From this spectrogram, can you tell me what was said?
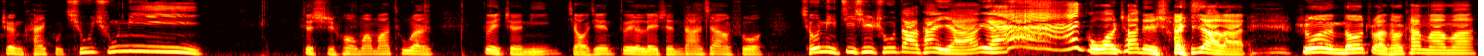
正开口，求求你。这时候，妈妈突然对着你脚尖对着雷神大叫说：“求你继续出大太阳呀！”国王差点摔下来，说很多，转头看妈妈，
